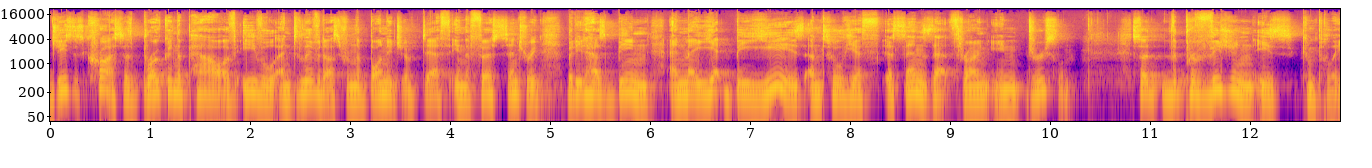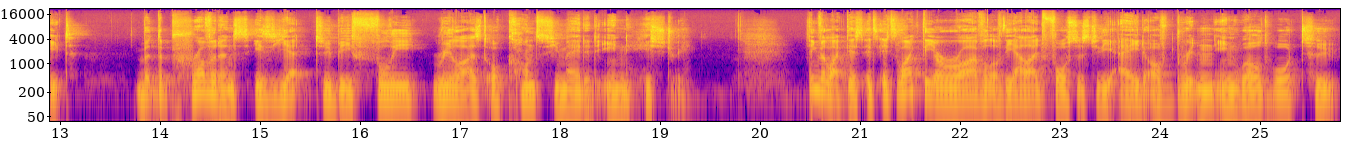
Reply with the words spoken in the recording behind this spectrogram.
Jesus Christ has broken the power of evil and delivered us from the bondage of death in the first century, but it has been and may yet be years until he ascends that throne in Jerusalem. So the provision is complete but the providence is yet to be fully realized or consummated in history. Think of it like this it's, it's like the arrival of the Allied forces to the aid of Britain in World War II.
